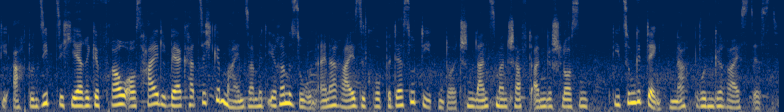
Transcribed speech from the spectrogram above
Die 78-jährige Frau aus Heidelberg hat sich gemeinsam mit ihrem Sohn einer Reisegruppe der sudetendeutschen Landsmannschaft angeschlossen, die zum Gedenken nach Brünn gereist ist.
